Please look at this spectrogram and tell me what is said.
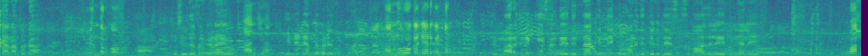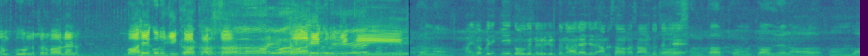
ਕਿਆ ਨਾਮ ਤੁਹਾਡਾ? ਸ਼ਵਿੰਦਰ ਕੌਰ। ਹਾਂ ਤੁਸੀਂ ਵੀ ਦਰਸ਼ਨ ਕਰਨ ਆਏ ਹੋ? ਹਾਂਜੀ ਹਾਂਜੀ। ਕਿੰਨੇ ਟਾਈਮ ਤੋਂ ਖੜੇ ਹੋ? ਸਾਨੂੰ ਹੋ ਗਿਆ ਡੇਢ ਘੰਟਾ। ਖੜੇ ਨੂੰ। ਤੇ ਮਹਾਰਾਜ ਨੇ ਕੀ ਸੰਦੇਸ਼ ਦਿੱਤਾ? ਕਿੰਨੀ ਕੁਰਬਾਨੀ ਦਿੱਤੀ ਕਿ ਦੇਸ਼ ਸਮਾਜ ਲਈ ਦੁਨੀਆ ਲਈ? ਸੰਪੂਰਨ ਕਰਵਾ ਲੈਣ। ਵਾਹਿਗੁਰੂ ਜੀ ਕਾ ਖਾਲਸਾ। ਵਾਹਿਗੁਰੂ ਜੀ ਕੀ ਹਾਂਜੀ ਬਾਬਾ ਜੀ ਕੀ ਕਹੋਗੇ? ਨਗਰ ਕੀਰਤਨ ਆ ਰਿਹਾ ਜਿਹੜਾ ਅੰਮ ਸਾਹਿਬ ਅਸਾਮ ਤੋਂ ਚੱਲੇ। ਸੰਗਤਾਂ ਧੂਮਧਾਮ ਦੇ ਨਾਲ ਹੋਮ ਆ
